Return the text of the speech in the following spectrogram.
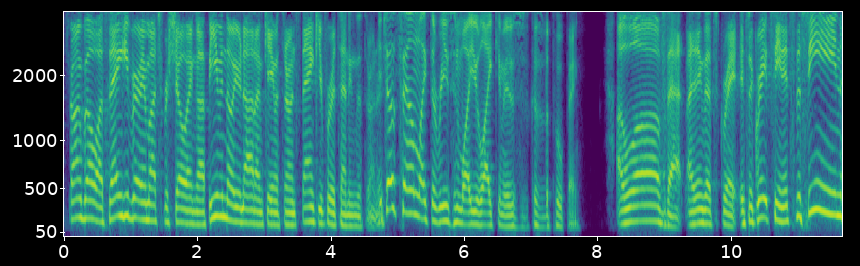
Strong Belwas, thank you very much for showing up. Even though you're not on Game of Thrones, thank you for attending the Throners. It does sound like the reason why you like him is because of the pooping. I love that. I think that's great. It's a great scene. It's the scene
